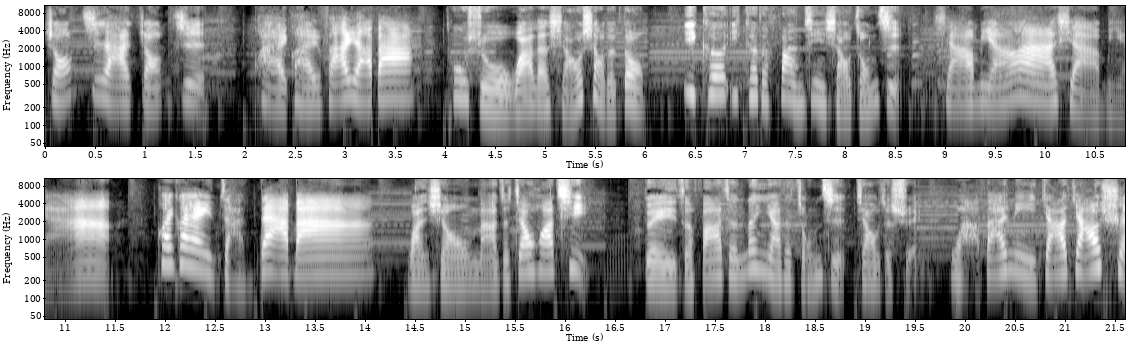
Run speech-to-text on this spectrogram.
种子啊，种子，快快发芽吧！兔鼠挖了小小的洞，一颗一颗的放进小种子。小苗啊，小苗，快快长大吧！浣熊拿着浇花器，对着发着嫩芽的种子浇着水。我帮你浇浇水，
